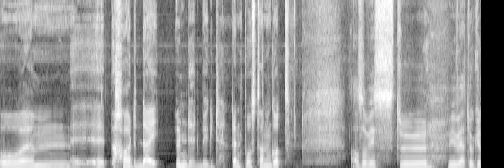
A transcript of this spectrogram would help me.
og ehm, har de underbygd den påstanden godt? Altså hvis du, Vi vet jo ikke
